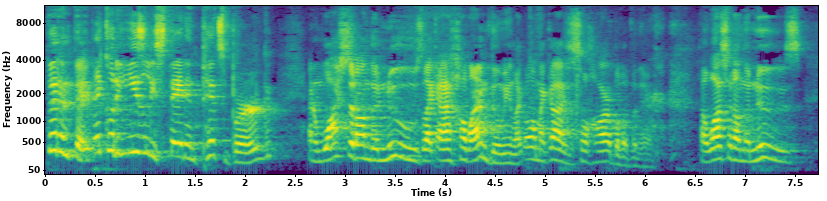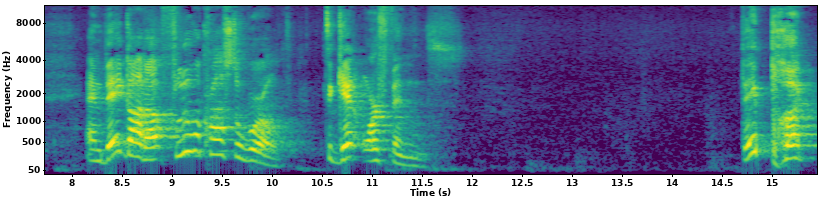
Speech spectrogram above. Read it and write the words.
didn't they? They could have easily stayed in Pittsburgh and watched it on the news, like how I'm doing, like, oh my gosh, it's so horrible over there. I watched it on the news, and they got up, flew across the world to get orphans. They put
